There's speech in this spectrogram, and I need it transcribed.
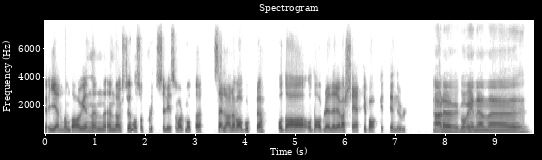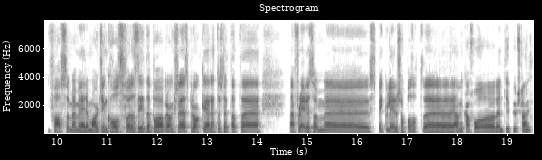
eh, gjennom dagen en, en, lang stund. Og så plutselig så var det på en måte selgerne var borte, og da, og da ble det reversert tilbake til null. Det, går vi inn i en uh, fase med mer margin calls, for å si det på bransjespråket? Rett og slett at uh, det er flere som uh, spekulerer såpass at ja, vi kan få den type utslag?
